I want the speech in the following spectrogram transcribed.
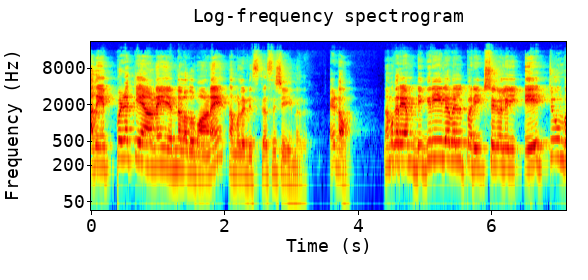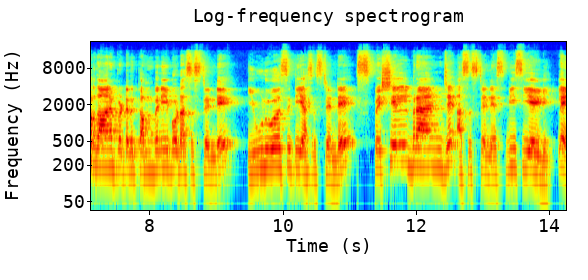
അത് എപ്പോഴൊക്കെയാണ് എന്നുള്ളതുമാണ് നമ്മൾ ഡിസ്കസ് ചെയ്യുന്നത്. കേട്ടോ. നമുക്കറിയാം ഡിഗ്രി ലെവൽ പരീക്ഷകളിൽ ഏറ്റവും പ്രധാനപ്പെട്ടത് company board assistant university assistant special branch assistant S B C I D അല്ലെ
